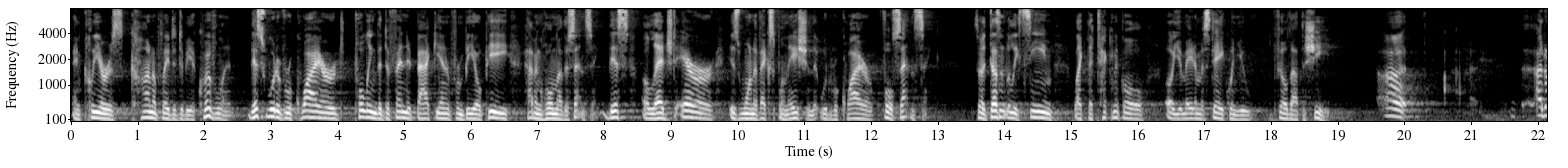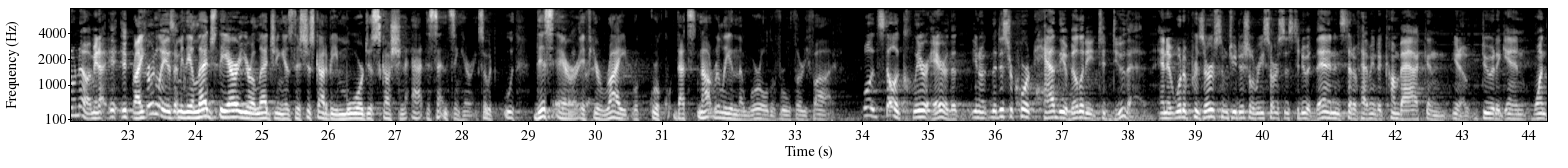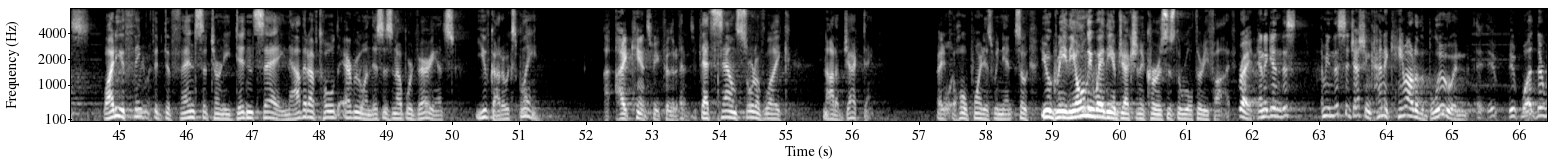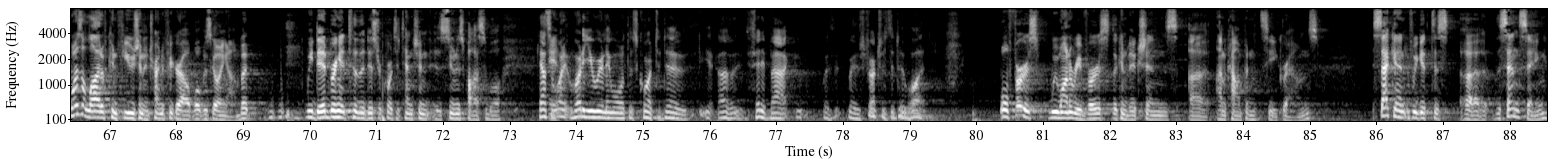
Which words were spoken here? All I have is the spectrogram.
and clear is contemplated to be equivalent. This would have required pulling the defendant back in from BOP, having a whole other sentencing. This alleged error is one of explanation that would require full sentencing. So it doesn't really seem like the technical, oh, you made a mistake when you filled out the sheet. Uh, I don't know. I mean, it certainly is. I mean, the alleged, the error you're alleging is there's just got to be more discussion at the sentencing hearing. So this error, if you're right, that's not really in the world of Rule 35. Well, it's still a clear error that, you know, the district court had the ability to do that, and it would have preserved some judicial resources to do it then instead of having to come back and, you know, do it again once. Why do you think the defense attorney didn't say, now that I've told everyone this is an upward variance, you've got to explain? I can't speak for the defense attorney. That sounds sort of like not objecting. The whole point is we need, so you agree the only way the objection occurs is the Rule 35. Right. And again, this, I mean, this suggestion kind of came out of the blue, and there was a lot of confusion in trying to figure out what was going on. But we did bring it to the district court's attention as soon as possible. Counsel, what do you really want this court to do? Fit uh, it back with instructions to do what? Well, first, we want to reverse the convictions uh, on competency grounds. Second, if we get to uh, the sentencing,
